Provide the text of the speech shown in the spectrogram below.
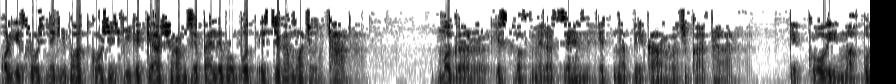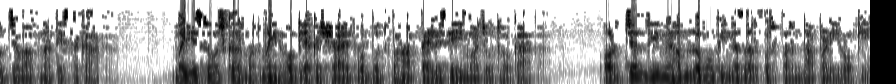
اور یہ سوچنے کی بہت کوشش کی کہ کیا شام سے پہلے وہ بت اس جگہ موجود تھا۔ مگر اس وقت میرا ذہن اتنا بیکار ہو چکا تھا۔ کہ کوئی معقول جواب نہ دے سکا۔ میں یہ سوچ کر مطمئن ہو گیا کہ شاید وہ بت وہاں پہلے سے ہی موجود ہوگا اور جلدی میں ہم لوگوں کی نظر اس پر نہ پڑی ہوگی۔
